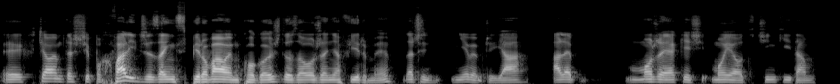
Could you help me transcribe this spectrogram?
Yy, Chciałem też się pochwalić, że zainspirowałem kogoś do założenia firmy. Znaczy, nie wiem czy ja, ale może jakieś moje odcinki tam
